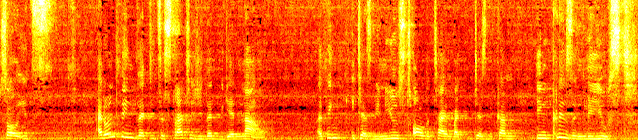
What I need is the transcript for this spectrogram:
So, it's, I don't think that it's a strategy that began now. I think it has been used all the time, but it has become increasingly used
